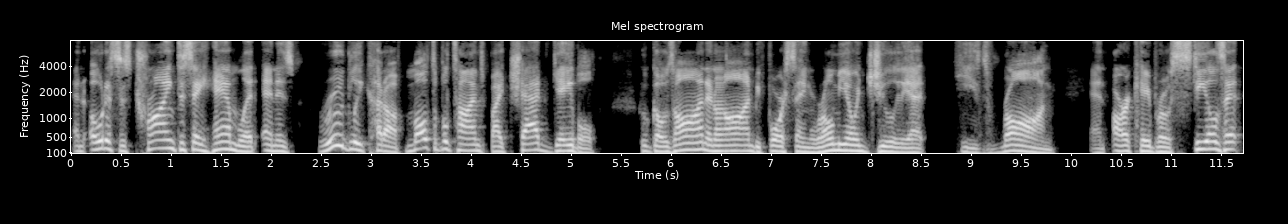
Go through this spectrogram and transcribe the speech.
And Otis is trying to say Hamlet and is rudely cut off multiple times by Chad Gable, who goes on and on before saying Romeo and Juliet. He's wrong. And RK Bro steals it,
